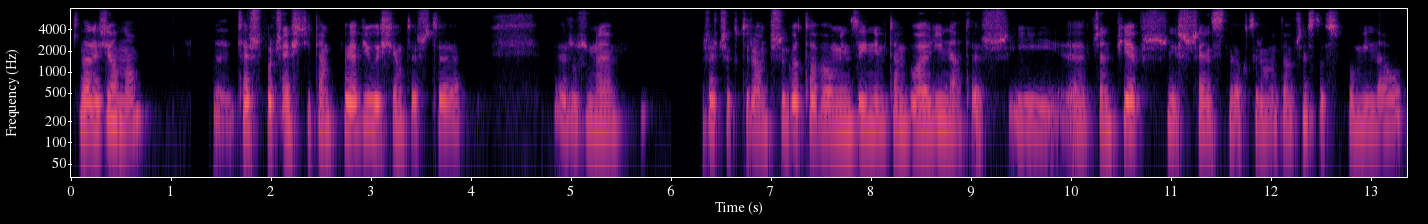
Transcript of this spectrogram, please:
znaleziono. Też po części tam pojawiły się też te różne rzeczy, które on przygotował. Między innymi tam była lina też i e, ten pieprz nieszczęsny, o którym on tam często wspominał,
